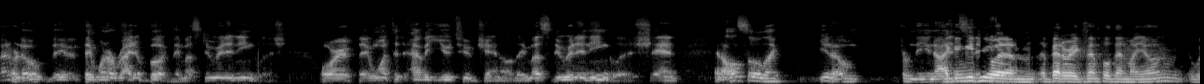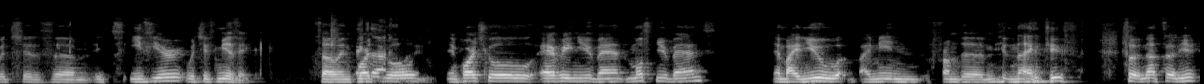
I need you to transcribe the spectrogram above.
I don't know, if they want to write a book, they must do it in English. Or if they want to have a YouTube channel, they must do it in English. And and also like you know from the United States. I can States. give you um, a better example than my own, which is um, it's easier, which is music. So in Portugal, Exactly. in Portugal, every new band, most new bands, and by new I mean from the mid '90s, so not so new,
